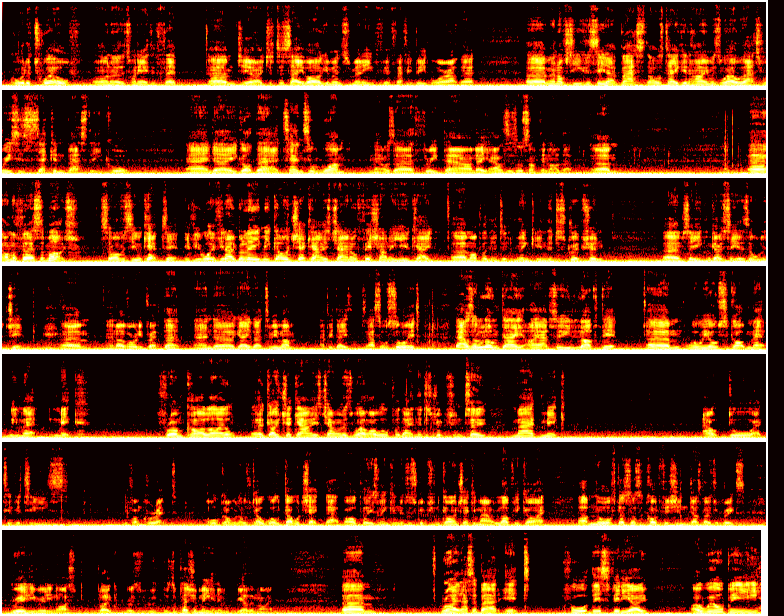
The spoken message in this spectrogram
quarter to 12 on uh, the 28th of Feb. Um, you know, just to save arguments from any faffy people who are out there. Um, and obviously you can see that bass that I was taking home as well. That's Rhys's second bass that he caught. And uh, he got that 10 to 1 and that was a uh, three pound eight ounces or something like that um, uh, on the 1st of March. So obviously we kept it. If you if you don't believe me go and check out his channel Fish Hunter UK um, I'll put the link in the description um, so you can go see it's all legit. Um, and I've already prepped that and uh, gave that to my mum. Happy days. So that's all sorted. That was a long day. I absolutely loved it. Um, well we also got met we met Mick from Carlisle. Uh, go check out his channel as well. I will put that in the description too. Mad Mick Outdoor Activities, if I'm correct. I will, go, I'll double check that, but I'll put his link in the description. Go and check him out. Lovely guy. Up north, does lots of cod fishing, does loads of rigs. Really, really nice bloke. It was, it was a pleasure meeting him the other night. Um, right, that's about it for this video. I will be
